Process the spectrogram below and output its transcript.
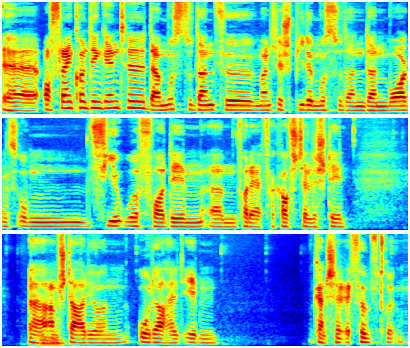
äh, Offline-Kontingente. Da musst du dann für manche Spiele musst du dann, dann morgens um 4 Uhr vor dem, ähm, vor der Verkaufsstelle stehen. Äh, mhm. Am Stadion oder halt eben ganz schnell F5 drücken.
